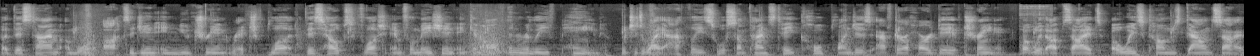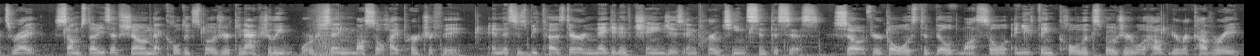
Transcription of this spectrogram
but this time a more oxygen and nutrient rich blood. This helps flush inflammation and can often relieve pain, which is why athletes will sometimes take cold plunges after a hard day of training. But with upsides always comes downsides, right? Some studies have shown that cold exposure can actually worsen muscle hypertrophy, and this is because there are negative changes in protein synthesis. So if your goal is to build muscle and you think cold exposure will help your recovery,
